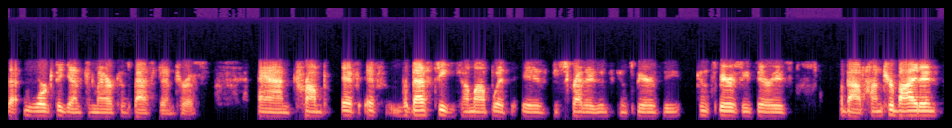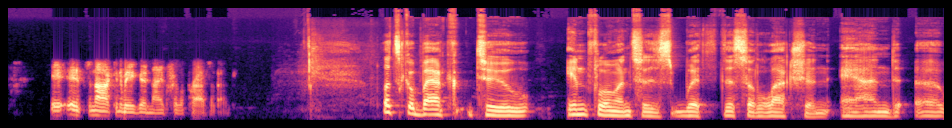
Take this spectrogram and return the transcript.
that worked against America's best interests. And Trump, if, if the best he can come up with is discredited conspiracy conspiracy theories about Hunter Biden, it, it's not going to be a good night for the president. Let's go back to influences with this election. And uh,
